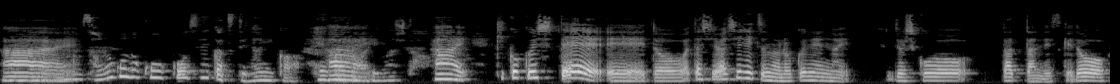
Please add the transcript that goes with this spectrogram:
はい。その後の高校生活って何か変化がありました？はい。帰国して、えっ、と、私は私立の6年の女子校だったんですけど、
